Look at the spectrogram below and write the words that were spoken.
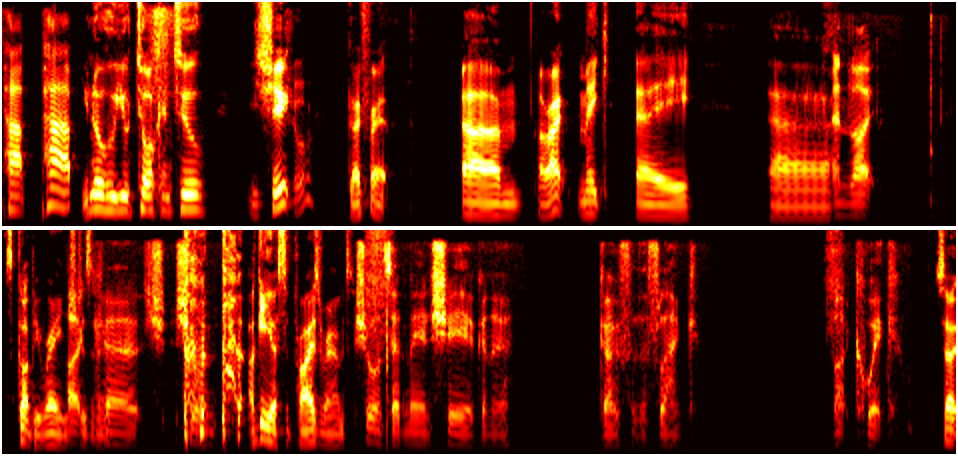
Pop, pop. You know who you're talking to? You shoot? Sure. Go for it. Um, all right, make a. Uh, And like, it's got to be ranged, like isn't it? uh, Sh- Sean, I'll give you a surprise round. Sean said, me and she are gonna go for the flank. Like quick. So,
